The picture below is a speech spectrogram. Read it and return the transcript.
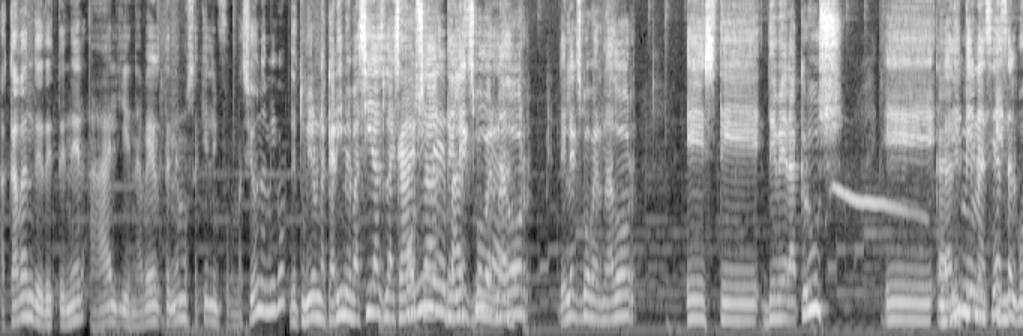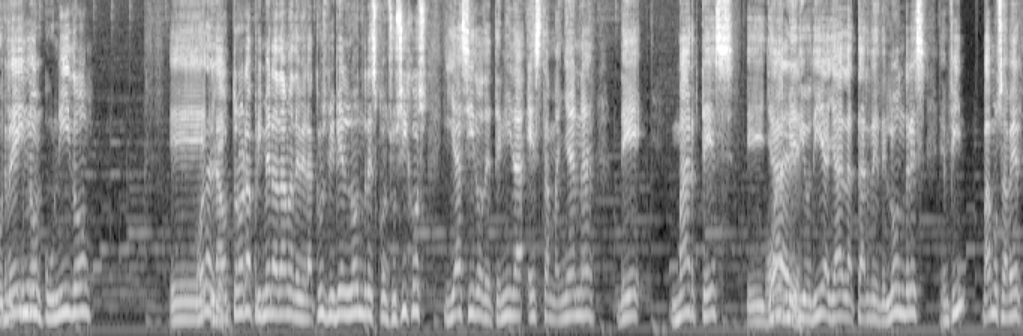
Acaban de detener a alguien. A ver, tenemos aquí la información, amigo. Detuvieron a Karime Vacías, la esposa Karime del ex gobernador, del ex gobernador este, de Veracruz. Eh, la detienen en al. Reino Unido. Eh, la otrora primera dama de Veracruz vivía en Londres con sus hijos y ha sido detenida esta mañana de martes, eh, ya a mediodía, ya a la tarde de Londres. En fin, vamos a ver,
